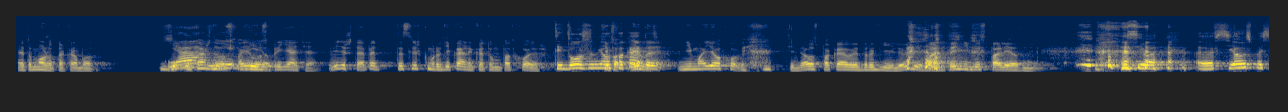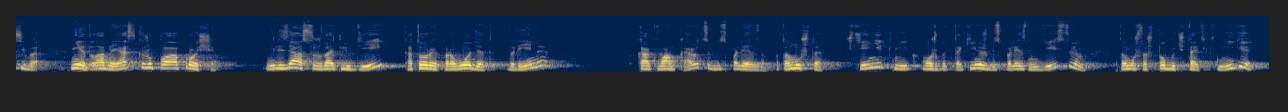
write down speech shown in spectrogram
Это может так работать. У- Я у каждого не свое верю. восприятие. Видишь, ты опять ты слишком радикально к этому подходишь. Ты должен меня Типа, успокаивать. это не мое хобби. Тебя успокаивают другие люди, Вань, ты не бесполезный. Спасибо. Э, Всем спасибо. Нет, ладно, я скажу попроще. Нельзя осуждать людей, которые проводят время, как вам кажется, бесполезным. Потому что чтение книг может быть таким же бесполезным действием, потому что, чтобы читать книги,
